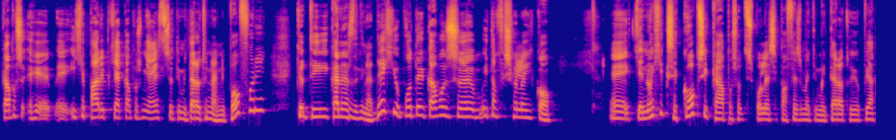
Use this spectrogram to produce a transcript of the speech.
κάπως, ε, ε, είχε πάρει πια κάπως μια αίσθηση ότι η μητέρα του είναι ανυπόφορη και ότι κανένας δεν την αντέχει, οπότε κάπως ε, ήταν φυσιολογικό. Ε, και ενώ είχε ξεκόψει κάπως από τις πολλές επαφές με τη μητέρα του, η οποία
